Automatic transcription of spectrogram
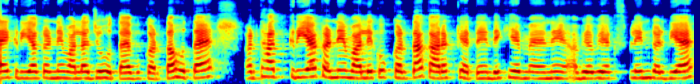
है, क्रिया करने वाला जो होता है, वो कर्ता होता है। अर्थात क्रिया करने वाले को कर्ता कारक कहते हैं। देखिए, मैंने अभी अभी एक्सप्लेन कर दिया है।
